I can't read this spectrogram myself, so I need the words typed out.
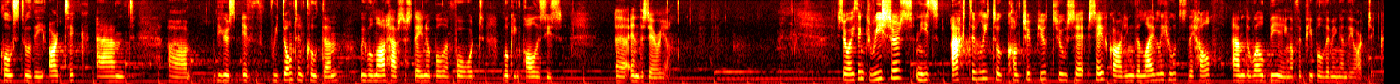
close to the Arctic and um, because if we don't include them, we will not have sustainable and forward-looking policies uh, in this area. So I think research needs actively to contribute to sa safeguarding the livelihoods, the health, and the well-being of the people living in the Arctic.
